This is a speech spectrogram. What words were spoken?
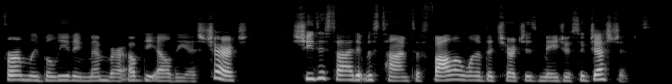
firmly believing member of the LDS Church, she decided it was time to follow one of the church's major suggestions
